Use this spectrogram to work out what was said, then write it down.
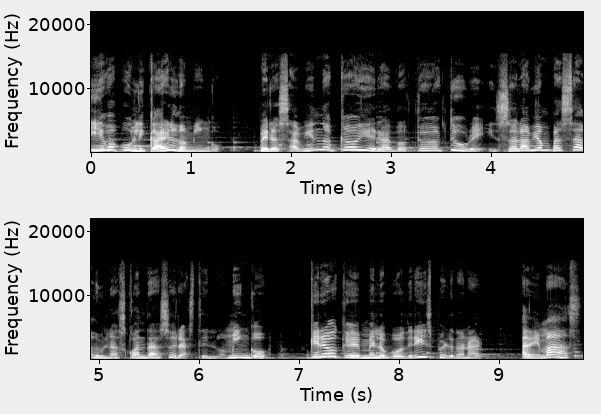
Iba a publicar el domingo, pero sabiendo que hoy era 12 de octubre y solo habían pasado unas cuantas horas del domingo, creo que me lo podréis perdonar. Además,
